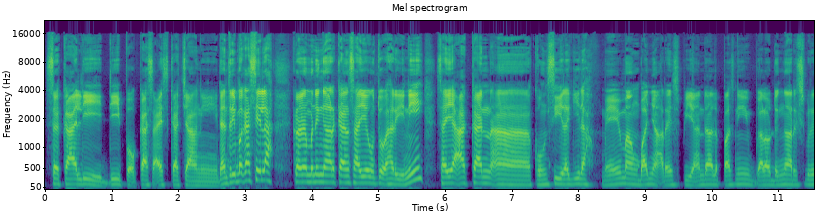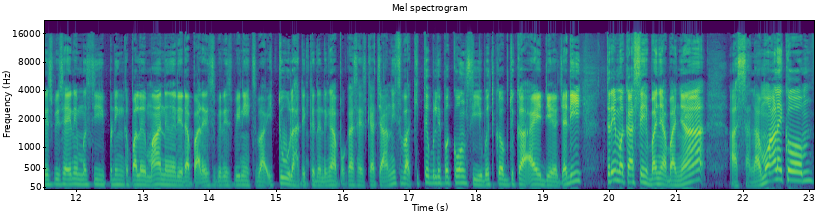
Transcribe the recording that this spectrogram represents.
Sekali di Podcast Ais Kacang ni. Dan terima kasihlah Kerana mendengarkan saya untuk hari ini. Saya akan uh, kongsi lagi lah. Memang banyak resepi. Anda lepas ni Kalau dengar resepi-resepi saya ni Mesti pening kepala Mana dia dapat resepi-resepi ni. Sebab itulah dia kena dengar podcast Ais Kacang ni. Sebab kita boleh berkongsi Bertukar-bertukar idea. Jadi Terima kasih banyak-banyak. Assalamualaikum.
